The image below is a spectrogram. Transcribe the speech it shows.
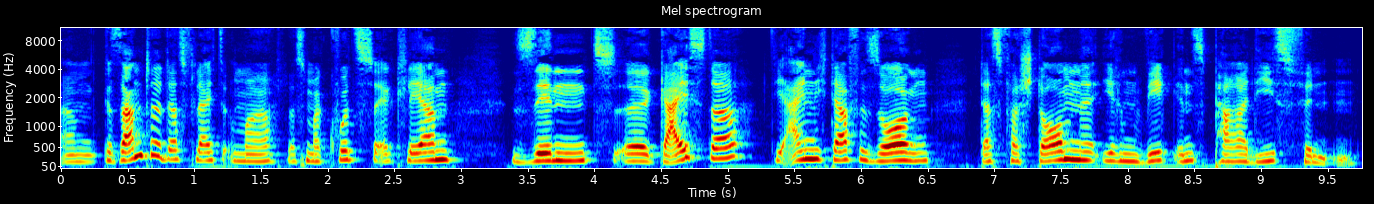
Ähm, Gesandte, das vielleicht immer, das mal kurz zu erklären, sind äh, Geister, die eigentlich dafür sorgen, dass Verstorbene ihren Weg ins Paradies finden.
